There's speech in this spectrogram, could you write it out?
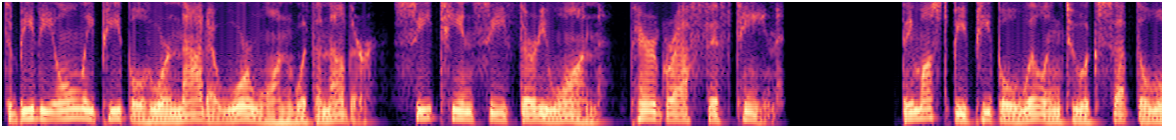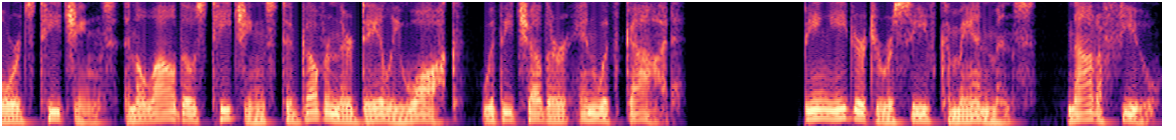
to be the only people who are not at war one with another. T&C 31, paragraph 15. They must be people willing to accept the Lord's teachings and allow those teachings to govern their daily walk, with each other and with God being eager to receive commandments, not a few,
